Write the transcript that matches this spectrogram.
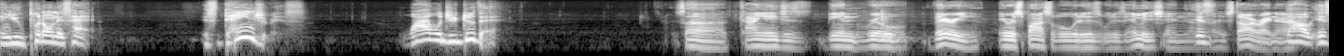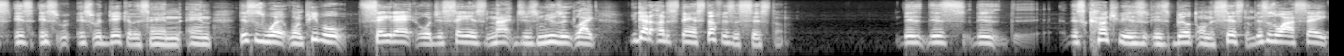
And you put on this hat. It's dangerous. Why would you do that? It's, uh, Kanye just being real, very irresponsible with his with his image and uh, his star right now. dog it's it's it's it's ridiculous. And and this is what when people say that or just say it's not just music like you got to understand stuff is a system. This this this this country is is built on a system. This is why i say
